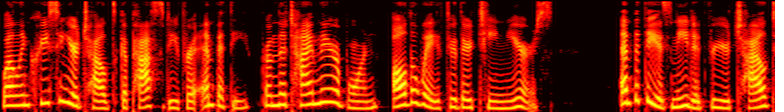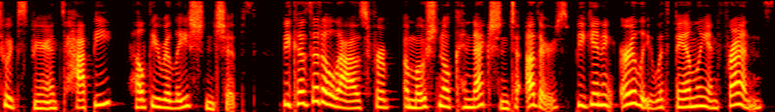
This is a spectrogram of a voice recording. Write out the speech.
while increasing your child's capacity for empathy from the time they are born all the way through their teen years. Empathy is needed for your child to experience happy, healthy relationships because it allows for emotional connection to others beginning early with family and friends.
